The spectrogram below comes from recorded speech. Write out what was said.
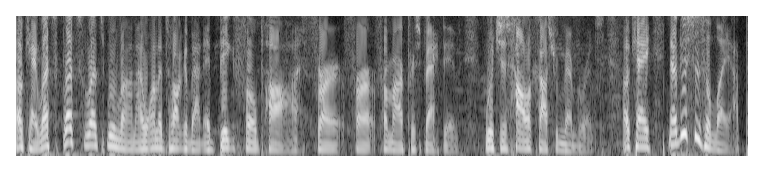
okay, let's let's let's move on. I want to talk about a big faux pas for, for from our perspective, which is Holocaust remembrance. Okay, now this is a layup.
